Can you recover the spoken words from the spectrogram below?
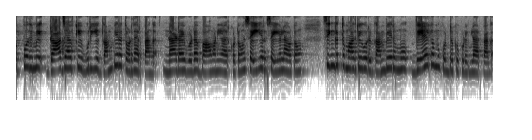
எப்போதுமே ராஜாவுக்கே உரிய கம்பீரத்தோட தான் இருப்பாங்க. நடை விட பாவனையாக இருக்கட்டும் செய்கிற செயலாகட்டும் சிங்கத்து மாதிரி ஒரு கம்பீரமும் வேகமும் கொண்டிருக்கக்கூடியவங்களா இருப்பாங்க.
